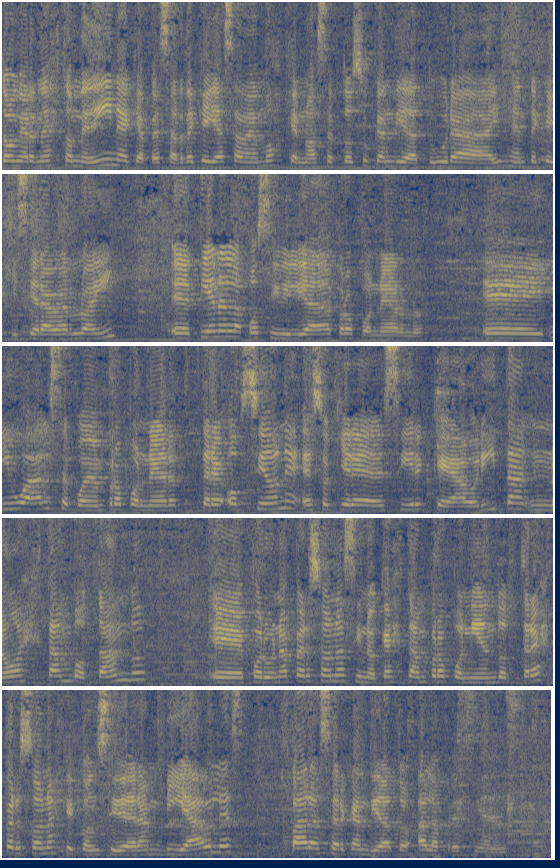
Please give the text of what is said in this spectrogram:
don Ernesto Medina, que a pesar de que ya sabemos que no aceptó su candidatura, hay gente que quisiera verlo ahí, eh, tienen la posibilidad de proponerlo. igual se pueden proponer tres opciones, eso quiere decir que ahorita no están votando por una persona, sino que están proponiendo tres personas que consideran viables para ser candidatos a la presidencia.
